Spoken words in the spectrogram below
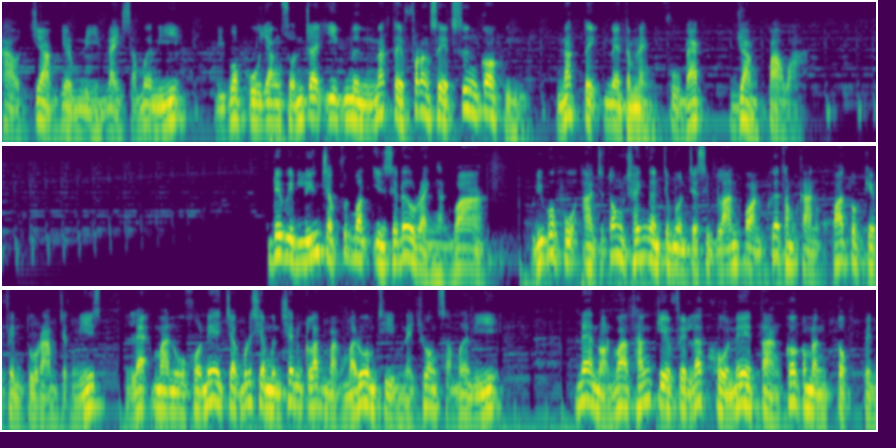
ข่าวจากเยอรมนีในซัมเมอร์นี้ลิเวอร์พูลยังสนใจอีกหนึ่งนักเตะฝรั่งเศสซึ่งก็คือนักเตะในตำแหน่งฟูลแบ็กอย่างปาวา เดวิดลินจากฟุตบอลอินไซเดอร์รายงานว่าลิเวอร์พูลอาจจะต้องใช้เงินจำนวน 70 ล้านปอนด์เพื่อทำการคว้าตัวเกเฟนตูรามจากนิส และมานูโคเน่จากบริเชียมืนเช่นกลัดบักมาร่วมทีมในช่วงซัมเมอร์นี้ แน่นอนว่าทั้งเกเฟนและโคเน่ต่างก็กำลังตกเป็น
